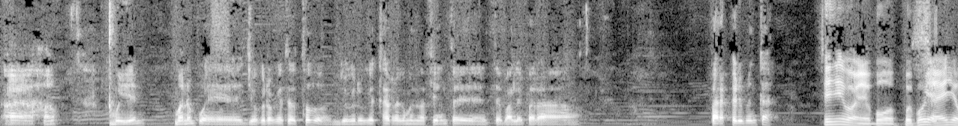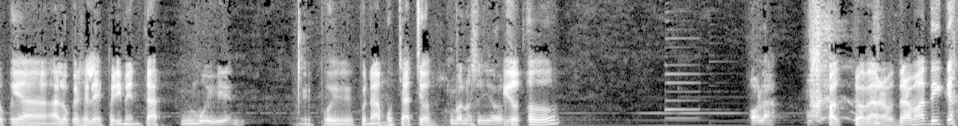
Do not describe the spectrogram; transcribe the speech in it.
Ajá, muy bien. Bueno, pues yo creo que esto es todo. Yo creo que esta recomendación te, te vale para, para experimentar. Sí, sí, bueno, pues, pues voy Sí. a ello, voy a, a lo que es el experimentar. Muy bien. Eh, Pues, pues nada, muchachos, Bueno, ha señor. sido todo. Hola. Pausa dra- dramática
